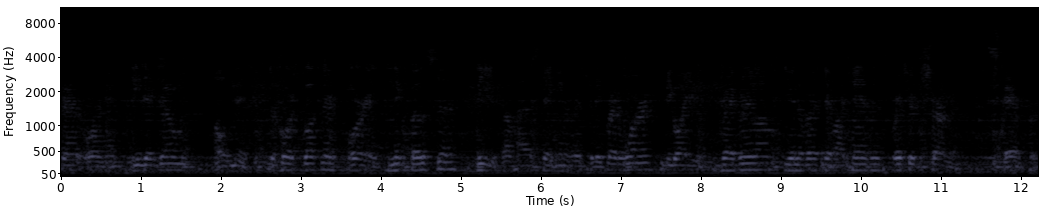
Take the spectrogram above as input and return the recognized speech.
Eric Oregon. DJ Jones, Ole Miss. DeForest Buckner, Oregon. Nick Bosa, the Ohio State University. Fred Warner, BYU. Dre Greenlaw, University of Arkansas. Richard Sherman, Stanford.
